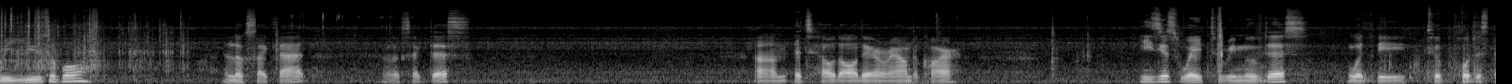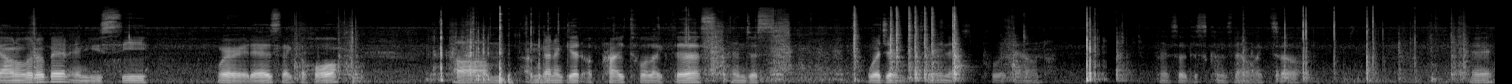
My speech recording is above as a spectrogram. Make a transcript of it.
reusable. It looks like that. It looks like this. Um, it's held all the way around the car. Easiest way to remove this would be to pull this down a little bit and you see where it is, like the hole. Um, I'm gonna get a pry tool like this and just wedge it in between and just pull it down. And so this comes down like so. Okay.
